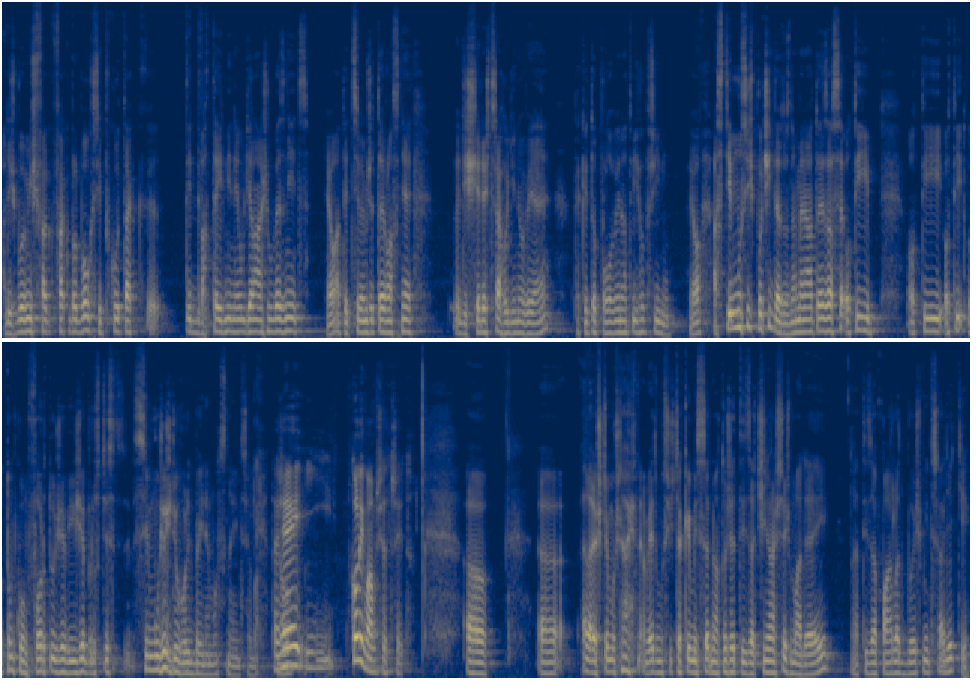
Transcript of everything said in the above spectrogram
a když budeš mít fakt, fakt blbou chřipku, tak ty dva týdny neuděláš vůbec nic. Jo? A teď si vím, že to je vlastně, když jedeš třeba hodinově, tak je to polovina tvýho příjmu. Jo? A s tím musíš počítat. To znamená, to je zase o, tý, o, tý, o, tý, o tom komfortu, že víš, že prostě si můžeš dovolit být nemocný třeba. Takže jo? kolik mám šetřit? Uh, uh, ale ještě možná jedna věc, musíš taky myslet na to, že ty začínáš, jsi mladý a ty za pár let budeš mít třeba děti.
